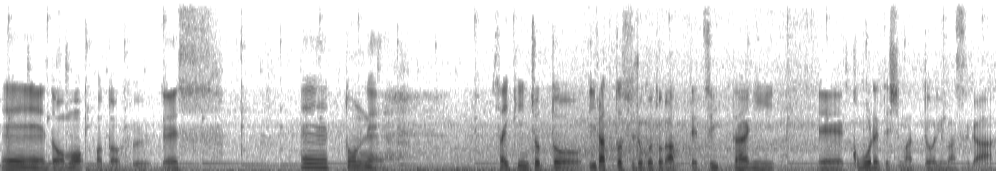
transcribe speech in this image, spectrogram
えー、どうも、ポトフです。えー、っとね、最近ちょっとイラッとすることがあって、ツイッターに、えー、こぼれてしまっておりますが、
